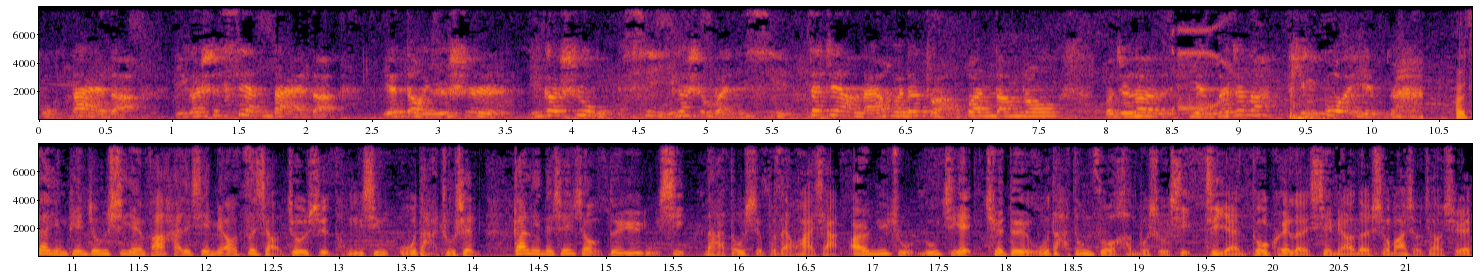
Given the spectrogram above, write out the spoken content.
古代的，一个是现代的。也等于是一个是武戏，一个是文戏，在这样来回的转换当中，我觉得演的真的挺过瘾的。而在影片中饰演法海的谢苗，自小就是童星武打出身，干练的身手对于武戏那都是不在话下。而女主卢杰却对武打动作很不熟悉，直言多亏了谢苗的手把手教学，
